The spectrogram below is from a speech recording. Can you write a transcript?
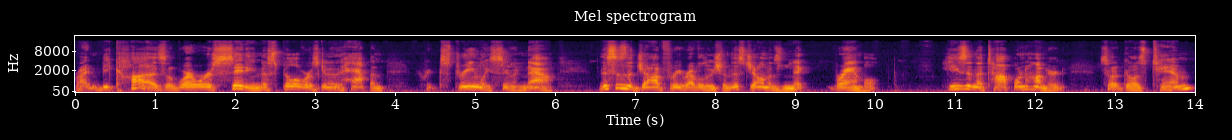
right? Because of where we're sitting, the spillover is going to happen extremely soon. Now, this is the job free revolution. This gentleman's Nick Bramble. He's in the top 100. So it goes Tim,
